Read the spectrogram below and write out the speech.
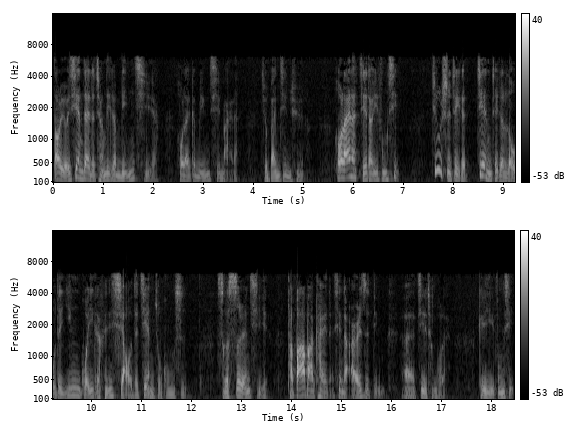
到有现在的成立一个民企啊。后来跟民企买了，就搬进去了。后来呢，接到一封信，就是这个建这个楼的英国一个很小的建筑公司，是个私人企业，他爸爸开的，现在儿子顶呃继承过来，给一封信，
